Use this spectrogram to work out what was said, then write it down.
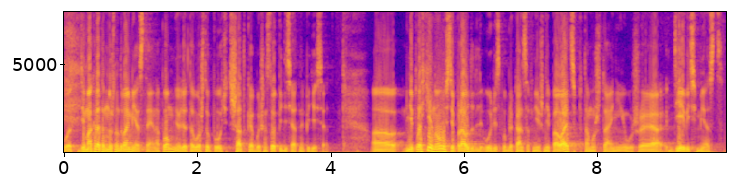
Вот, демократам нужно два места, я напомню, для того, чтобы получить шаткое большинство 50 на 50. Э, неплохие новости, правда, для, у республиканцев в Нижней Палате, потому что они уже 9 мест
